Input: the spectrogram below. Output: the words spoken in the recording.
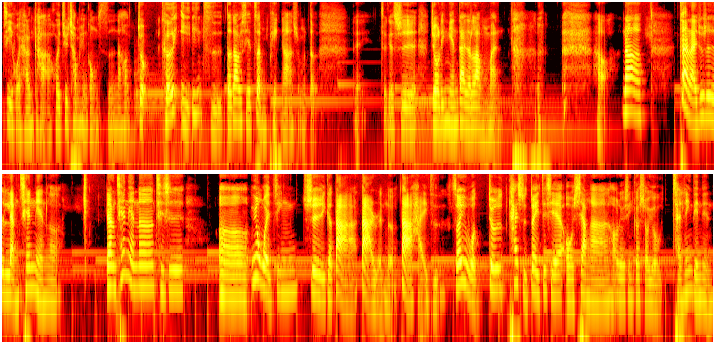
寄回函卡回去唱片公司，然后就可以因此得到一些赠品啊什么的。对，这个是九零年代的浪漫。好，那。再来就是两千年了，两千年呢，其实，呃，因为我已经是一个大大人了，大孩子，所以我就开始对这些偶像啊，然后流行歌手有产生一点点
